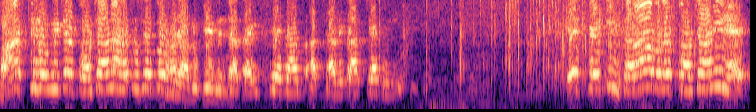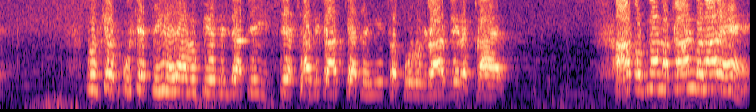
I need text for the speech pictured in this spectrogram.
पाँच किलोमीटर पहुंचाना है तो उसे दो हज़ार रुपये मिल जाता है। इससे अच्छा अच्छा विकास क्या चाहिए एक पेटी शराब अगर पहुंचानी है तो उसके उसके तीन हज़ार रुपये मिल जाते हैं। इससे अच्छा विकास क्या चाहिए सबको रोज़गार दे रखा है। आप अपना मकान बना रहे हैं,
